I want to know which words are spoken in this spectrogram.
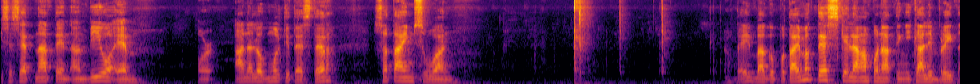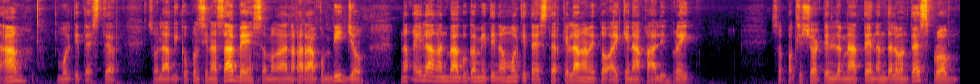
isa-set natin ang BOM or analog multitester sa times 1. Okay, bago po tayo mag-test, kailangan po nating i-calibrate ang multitester. So, lagi ko pong sinasabi sa mga nakaraang kong video na kailangan bago gamitin ang multitester, kailangan ito ay kinakalibrate. So, pag-shorten lang natin ang dalawang test probe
